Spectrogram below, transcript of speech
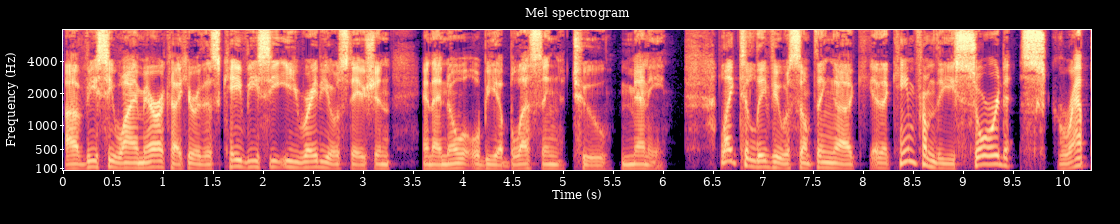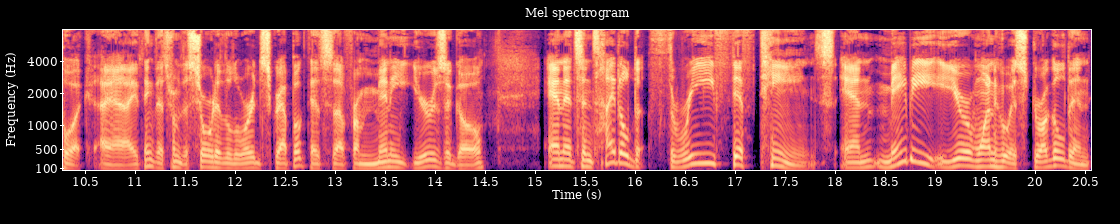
uh, VCY America here, this KVCE radio station? And I know it will be a blessing to many. I'd like to leave you with something uh, that came from the Sword Scrapbook. Uh, I think that's from the Sword of the Lord scrapbook. That's uh, from many years ago and it's entitled Three Fifteens. And maybe you're one who has struggled in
